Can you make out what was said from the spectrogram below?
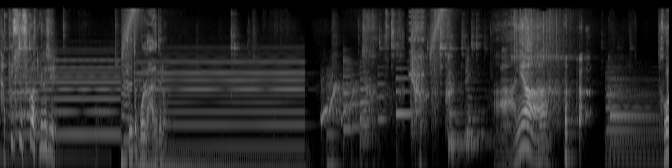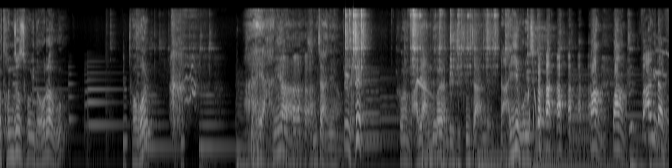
다 풀 수 있을 것 같은데 그지? 저기다 뭘 놔야 되나? 아, 아니야 저걸 던져서 저기 넣으라고 저걸 아예 아니야 진짜 아니야 이렇게? 그건 말이 안 돼. 말이 안 되지. 진짜 안 돼. 아예 모르겠어. 빵, 빵. 빵이다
